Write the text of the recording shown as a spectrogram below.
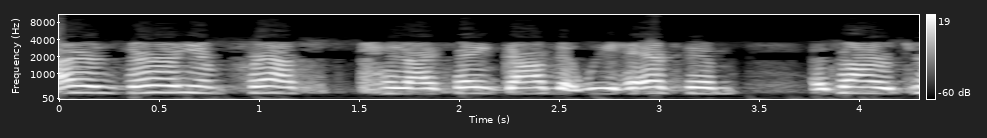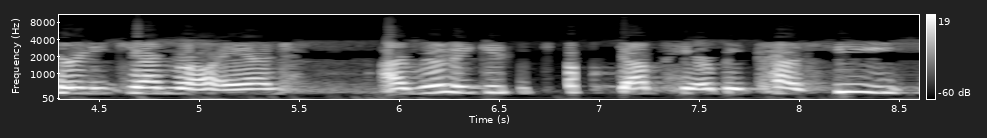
I was very impressed, and I thank God that we have him as our Attorney General, and I really get choked up here because he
